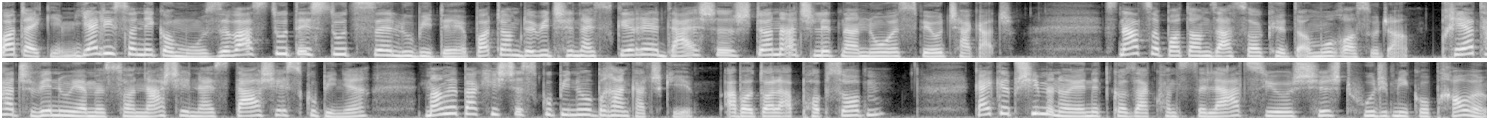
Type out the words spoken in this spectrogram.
Potajkim, jeli so nekomu, z vas tute stuce ljubite, potem dobiče najskere daljše 14 let na nove spev čakač. Snad so potem zaso k tomu rozsuđam. Prijatać venujemy so naszej najstarszej skupinie, mamy pak jeszcze skupinu brankaczki, abo dola popsorben. Kajke przyjmeno je nitko za konstelaciju šest hudžbnikov prawe.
